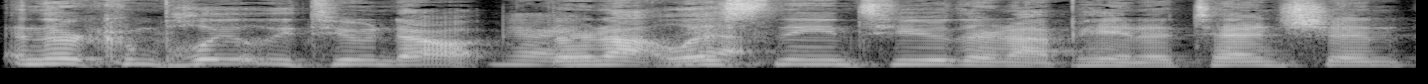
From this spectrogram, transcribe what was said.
and they're completely tuned out, Right, they're not yeah. listening to you, they're not paying attention.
